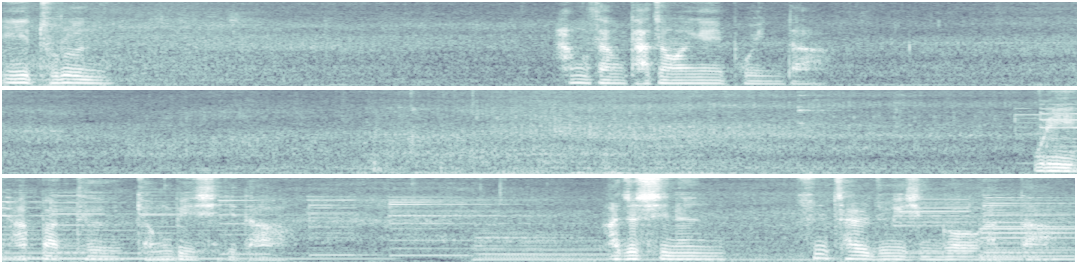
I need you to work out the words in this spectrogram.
이 둘은 항상 다정하게 보인다. 우리 아파트 경비실이다. 아저씨는 순찰 중이신 것 같다.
